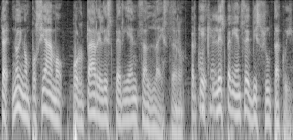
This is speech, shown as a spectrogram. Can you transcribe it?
cioè noi non possiamo portare l'esperienza all'estero perché okay. l'esperienza è vissuta qui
